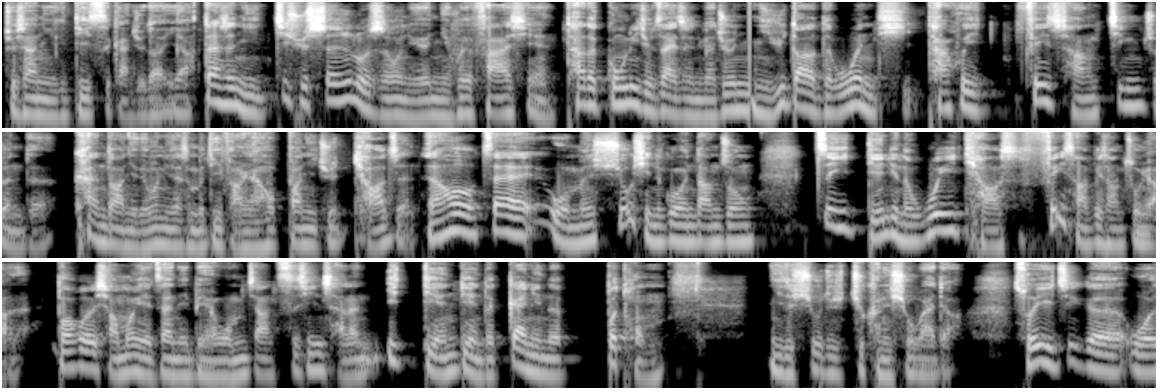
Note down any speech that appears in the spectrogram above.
就像你第一次感觉到一样。但是你继续深入的时候，你你会发现他的功力就在这里面，就是你遇到的问题，他会非常精准的看到你的问题在什么地方，然后帮你去调整。然后在我们修行的过程当中，这一点点的微调是非常非常重要的。包括小莫也在那边，我们讲慈心禅了一点点的概念的不同，你的修就就可能修歪掉。所以这个我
